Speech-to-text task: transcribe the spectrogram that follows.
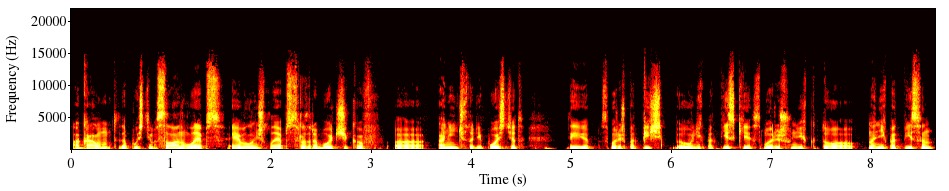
аккаунты, допустим, Solana Labs, Avalanche Labs, разработчиков, э, они что-то репостят, ты смотришь подпис... у них подписки, смотришь у них, кто на них подписан,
